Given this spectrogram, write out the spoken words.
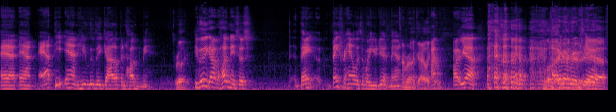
and and at the end, he literally got up and hugged me. Really. He literally got up and hugged me and says, "Thank, thanks for handling it the way you did, man." I remember that guy. I like I, him. uh, yeah. Love that I remember guy, him too. Yeah. Yeah.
